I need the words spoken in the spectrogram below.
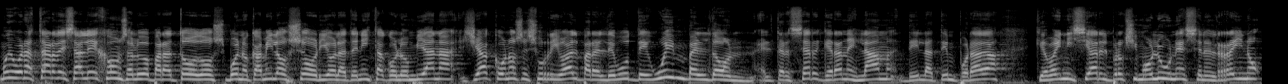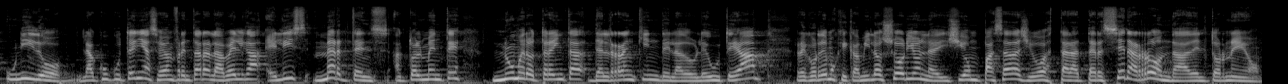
Muy buenas tardes, Alejo. Un saludo para todos. Bueno, Camila Osorio, la tenista colombiana, ya conoce su rival para el debut de Wimbledon, el tercer Gran Slam de la temporada que va a iniciar el próximo lunes en el Reino Unido. La cucuteña se va a enfrentar a la belga Elise Mertens, actualmente número 30 del ranking de la WTA. Recordemos que Camila Osorio en la edición pasada llegó hasta la tercera ronda del torneo.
